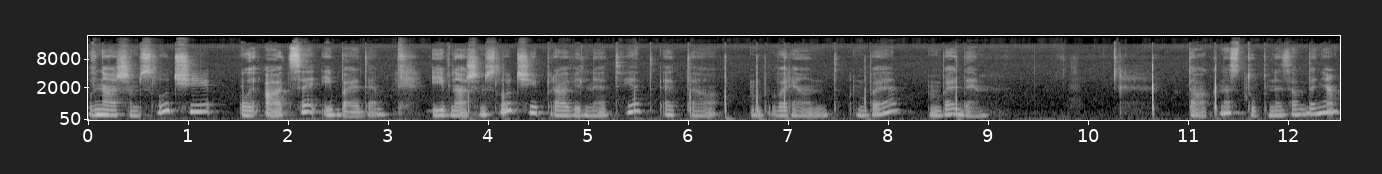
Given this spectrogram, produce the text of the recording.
В нашем случае, ой, AC и BD. И в нашем случае правильный ответ это варіант B, BD. Так, наступне завдання.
